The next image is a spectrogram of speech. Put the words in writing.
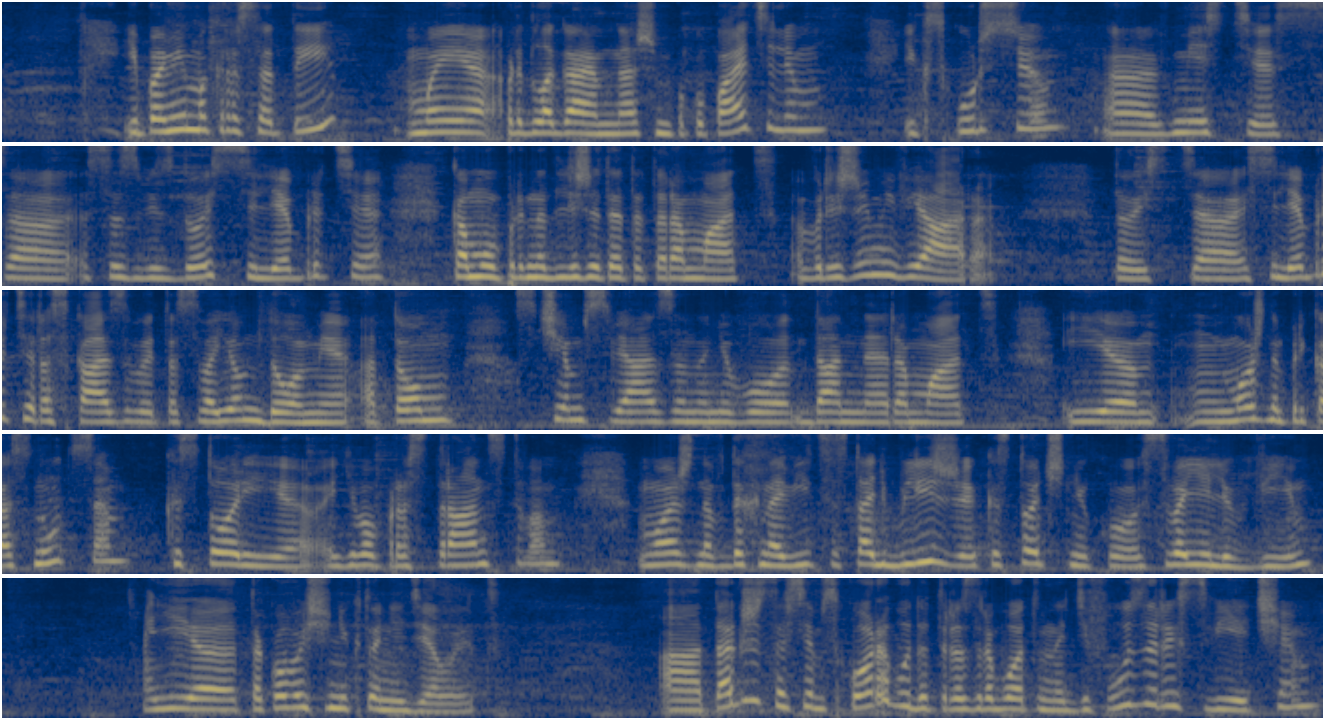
И помимо красоты, мы предлагаем нашим покупателям экскурсию э, вместе с, со звездой, с селебрити, кому принадлежит этот аромат, в режиме VR. То есть э, селебрити рассказывает о своем доме, о том, с чем связан у него данный аромат. И можно прикоснуться к истории его пространства, можно вдохновиться, стать ближе к источнику своей любви. И э, такого еще никто не делает. А также совсем скоро будут разработаны диффузоры, свечи.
